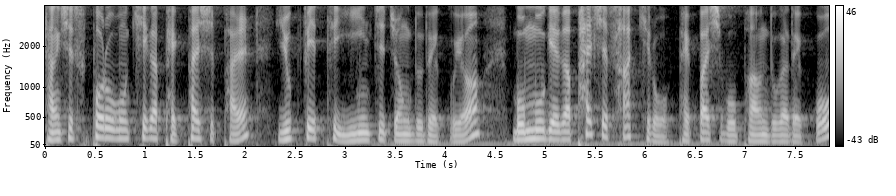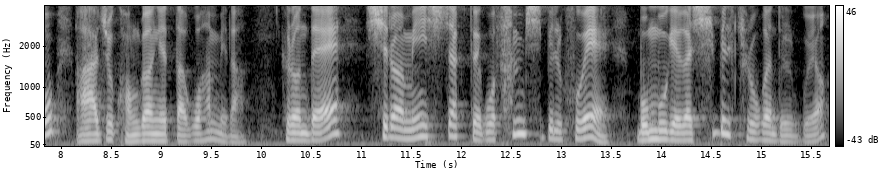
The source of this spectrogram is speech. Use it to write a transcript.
당시 스포록은 키가 188, 6피트 2인치 정도 됐고요. 몸무게가 84kg, 185파운드가 됐고 아주 건강했다고 합니다. 그런데 실험이 시작되고 30일 후에 몸무게가 11kg가 늘고요.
